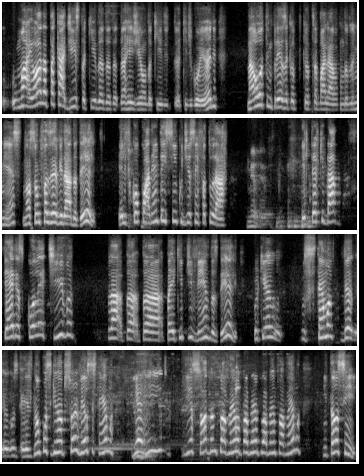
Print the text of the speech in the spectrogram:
o maior atacadista aqui da, da, da região daqui, daqui de Goiânia, na outra empresa que eu, que eu trabalhava com WMS, nós fomos fazer a virada dele, ele ficou 45 dias sem faturar. Meu Deus. Ele teve que dar férias coletivas para a equipe de vendas dele, porque o sistema, eles não conseguiram absorver o sistema. E aí ia só dando problema, problema, problema, problema. Então, assim,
